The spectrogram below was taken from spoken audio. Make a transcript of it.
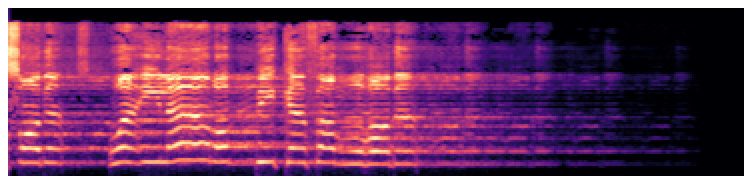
فانصب وإلى ربك فارغب.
